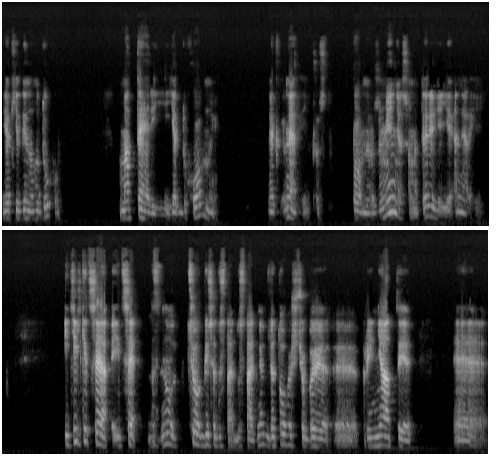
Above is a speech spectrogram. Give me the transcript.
як єдиного духу, матерії як духовної, як енергії просто. Повне розуміння, що матерія є енергією. І тільки це, і це ну, цього більше достатньо для того, щоб е, прийняти е,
